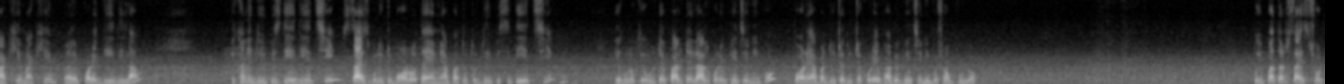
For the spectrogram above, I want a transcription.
মাখিয়ে মাখিয়ে পরে দিয়ে দিলাম। এখানে দুই পিস দিয়ে দিয়েছি। সাইজগুলো একটু বড়, তাই আমি আপাতত দুই পিসই দিয়েছি। এগুলোকে উল্টে পাল্টে লাল করে ভেজে নিব। পরে আবার দুইটা দুইটা করে এভাবে ভেজে নিব সবগুলো। পুঁই পাতার সাইজ ছোট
